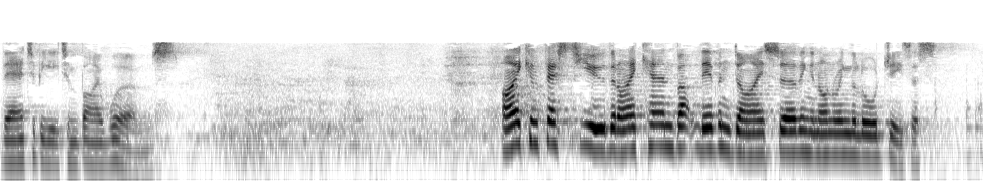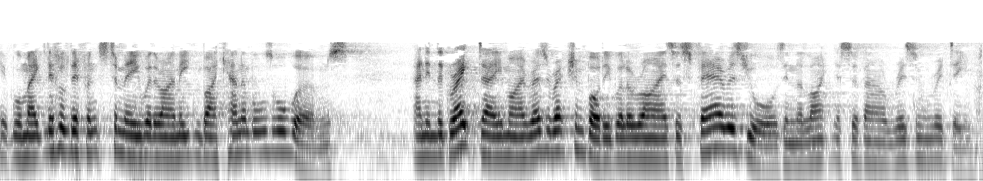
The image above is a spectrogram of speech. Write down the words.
there to be eaten by worms. I confess to you that I can but live and die serving and honouring the Lord Jesus. It will make little difference to me whether I am eaten by cannibals or worms. And in the great day, my resurrection body will arise as fair as yours in the likeness of our risen Redeemer.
